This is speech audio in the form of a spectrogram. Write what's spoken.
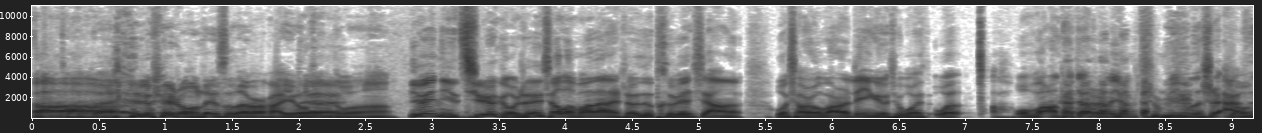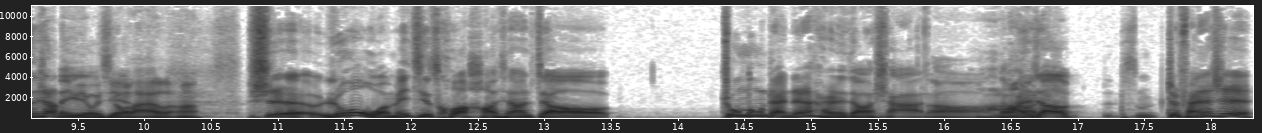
啊对，就这种类似的玩法也有很多啊。因为你骑着狗扔小桶爆弹的时候，就特别像我小时候玩的另一个游戏，我我啊，我忘了它叫什么游 是名字，是 FC 上的一个游戏，又来了啊！是如果我没记错，好像叫中东战争还是叫啥？啊，还是叫什么？就反正是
